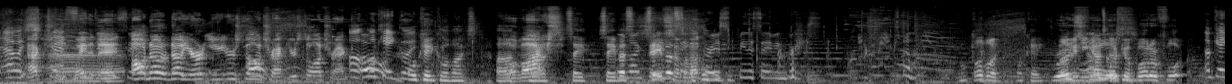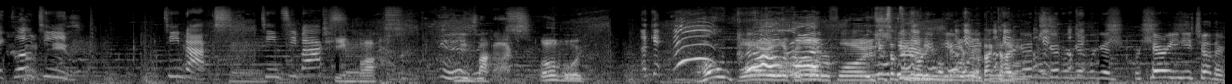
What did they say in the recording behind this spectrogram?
That was Actually, wait a minute. Oh no, no, you're you're still on track. You're still on track. Oh, okay, good. Okay, Globox. Uh, Globox. uh, save, save Go us. back, Save be us. the saving grace, be the saving grace. Oh boy. Okay. Logan, you got like a butterfly. Okay, glow team. Team backs. Okay. Team C backs. Team box. Team Box. Oh boy. Okay. Oh, Fly like a oh, butterfly. Okay, something Okay, okay, Okay, okay, okay, back to We're good, we're good, we're good, we're good. We're carrying each other.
